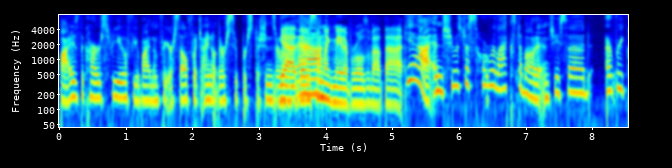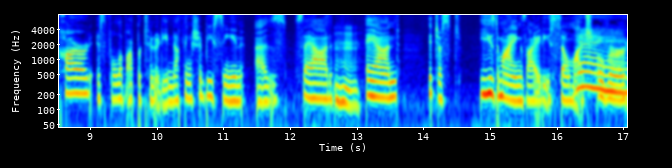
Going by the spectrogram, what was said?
buys the cards for you, if you buy them for yourself, which I know there are superstitions around that. Yeah, that. there's some like made up rules about that. Yeah, and she was just so relaxed about it. And she said, every card is full of opportunity. Nothing should be seen as sad. Mm-hmm. And it just eased my anxiety so much Yay, over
